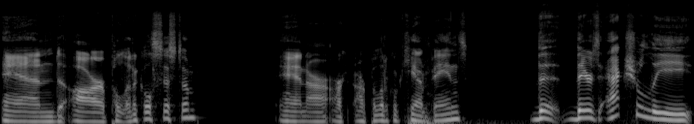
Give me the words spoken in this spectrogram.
and our political system and our, our, our political campaigns. The there's actually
